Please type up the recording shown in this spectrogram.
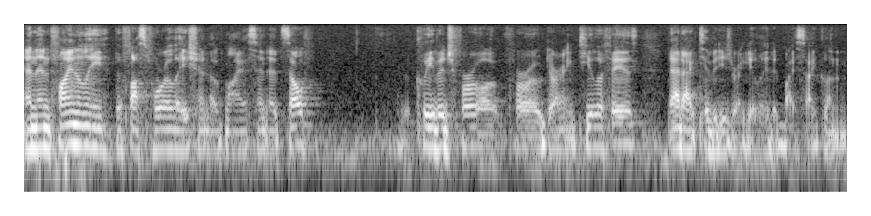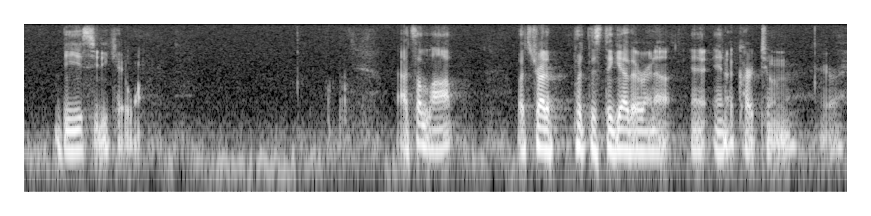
And then finally, the phosphorylation of myosin itself, the cleavage furrow, furrow during telophase, that activity is regulated by cyclin B CDK1. That's a lot. Let's try to put this together in a, in a cartoon here.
